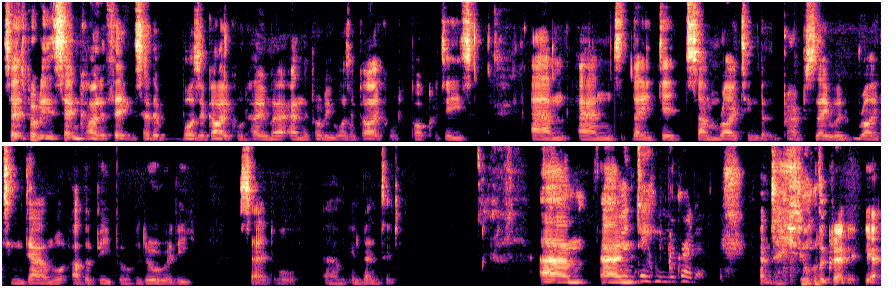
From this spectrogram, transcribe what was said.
So it's probably the same kind of thing. So there was a guy called Homer, and there probably was a guy called Hippocrates, um, and they did some writing, but perhaps they were writing down what other people had already said or um, invented. Um, And and, taking the credit. and taking all the credit, yeah.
